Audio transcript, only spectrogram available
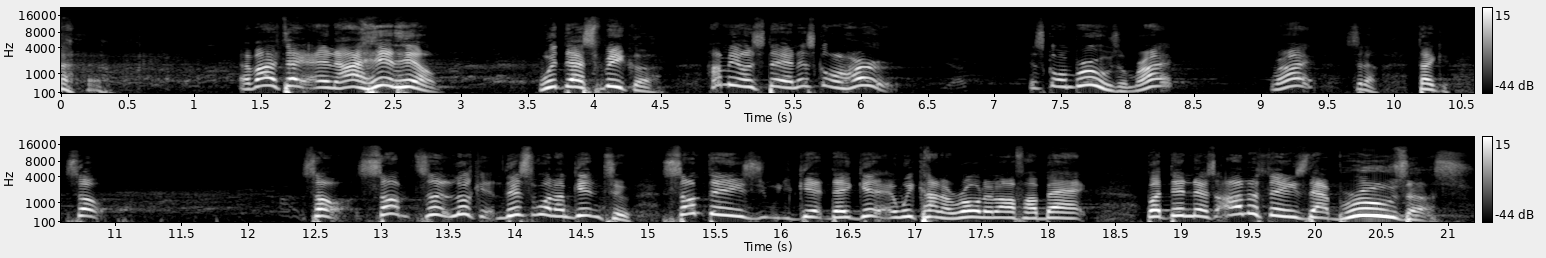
if I take and I hit him with that speaker, how many understand it's gonna hurt? It's gonna bruise him, right? Right? Sit down. Thank you. So so some so look at this is what I'm getting to. Some things you get they get and we kind of roll it off our back, but then there's other things that bruise us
